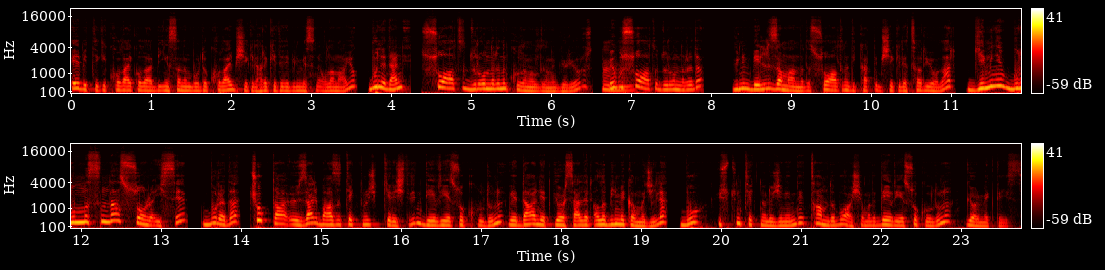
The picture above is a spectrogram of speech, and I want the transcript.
elbette ki kolay kolay bir insanın burada kolay bir şekilde hareket edebilmesine olanağı yok. Bu nedenle su altı dronlarının kullanıldığını görüyoruz. Hı-hı. Ve bu su altı dronları da günün belirli zamanlarda su altını dikkatli bir şekilde tarıyorlar. Geminin bulunmasından sonra ise burada çok daha özel bazı teknolojik geliştirin devreye sokulduğunu ve daha net görseller alabilmek amacıyla bu üstün teknolojinin de tam da bu aşamada devreye sokulduğunu görmekteyiz.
